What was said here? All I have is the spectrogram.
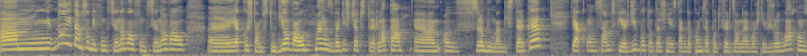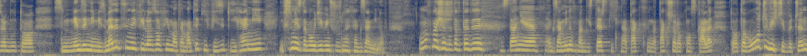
Um, no i tam sobie funkcjonował, funkcjonował, e, jakoś tam studiował. Mając 24 lata e, zrobił magisterkę, jak on sam twierdzi, bo to też nie jest tak do końca potwierdzone właśnie w źródłach. On zrobił to z, między innymi z medycyny, filozofii, matematyki, fizyki, chemii i w sumie zdawał 9 różnych egzaminów. Mówmy się, że to wtedy zdanie egzaminów magisterskich na tak, na tak szeroką skalę, to, to był oczywiście wyczyn,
